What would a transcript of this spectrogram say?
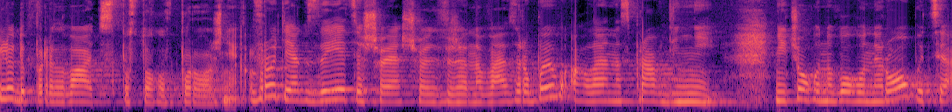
люди переливають з пустого в порожнє. Вроді як здається, що я щось вже нове зробив, але насправді ні. Нічого нового не робиться,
